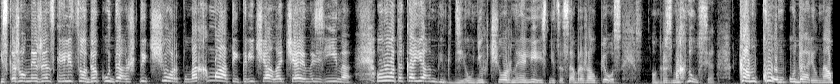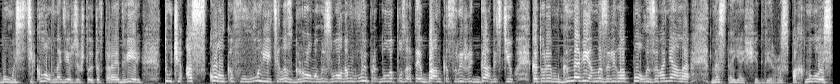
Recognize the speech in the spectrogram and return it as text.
искаженное женское лицо. «Да куда ж ты, черт, лохматый!» — кричала отчаянно Зина. «Вот окаянный! Где у них черная лестница?» — соображал пес. Он размахнулся, комком ударил на обума стекло в надежде, что это вторая дверь. Туча осколков вылетела с громом и звоном, выпрыгнула пузатая банка с рыжей гадостью, которая мгновенно залила пол и завоняла. Настоящая дверь распахнулась.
